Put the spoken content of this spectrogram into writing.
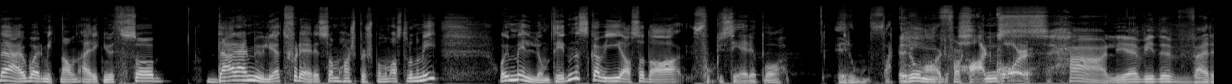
Det er jo bare mitt navn, Eirik Knuth. Så der er en mulighet for dere som har spørsmål om astronomi. Og i mellomtiden skal vi altså da fokusere på romfart. Hard, hardcore! Romfartens herlige, er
